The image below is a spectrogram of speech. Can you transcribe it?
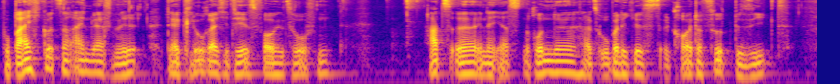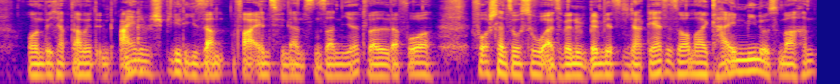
Wobei ich kurz noch einwerfen will, der glorreiche TSV Hilshofen hat äh, in der ersten Runde als Oberligist Kräuter Fürth besiegt. Und ich habe damit in einem Spiel die gesamten Vereinsfinanzen saniert, weil davor vorstand so, so, also wenn, wenn wir jetzt nicht nach der Saison mal kein Minus machen,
